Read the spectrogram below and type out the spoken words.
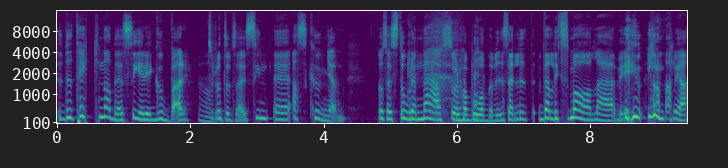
vi tecknade seriegubbar. Tror typ så här, sin, eh, Askungen. Och så här, stora näsor har båda vi. Så här, lite, väldigt smala, ynkliga.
